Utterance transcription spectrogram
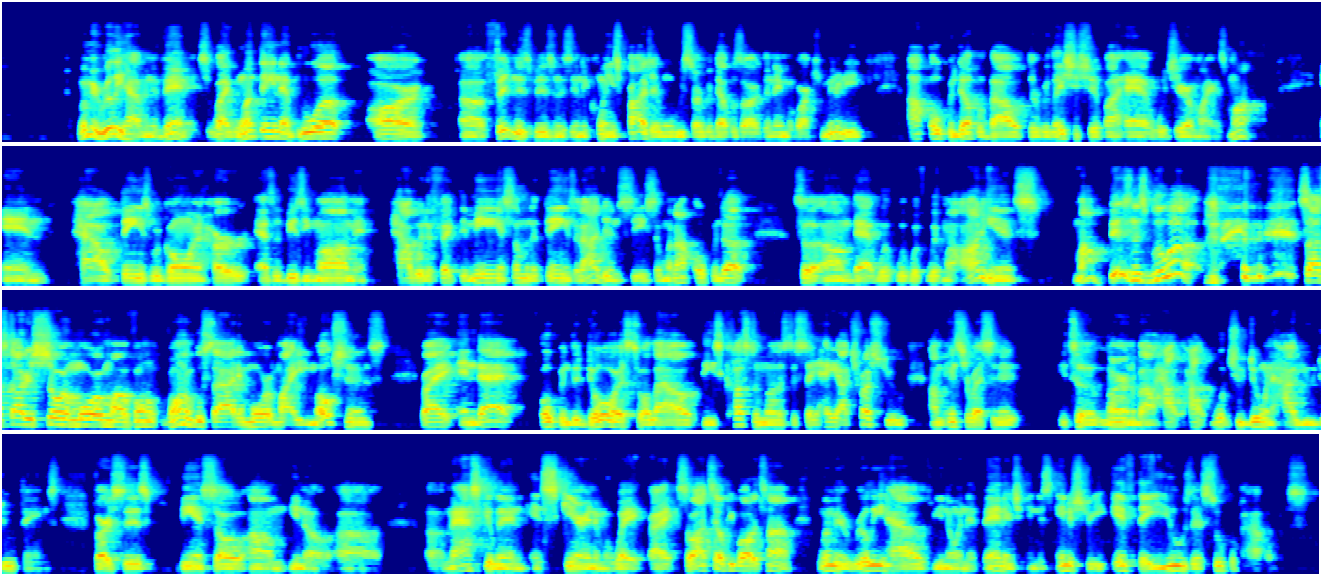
Women really have an advantage. Like one thing that blew up our uh, fitness business in the Queens Project when we served, that was our the name of our community. I opened up about the relationship I had with Jeremiah's mom and how things were going, her as a busy mom, and how it affected me and some of the things that I didn't see. So when I opened up to um, that with, with, with my audience, my business blew up. so I started showing more of my vulnerable side and more of my emotions, right? And that opened the doors to allow these customers to say, "Hey, I trust you. I'm interested in to learn about how, how what you do and how you do things," versus being so, um, you know. Uh, uh, masculine and scaring them away, right? So I tell people all the time, women really have, you know, an advantage in this industry if they use their superpowers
